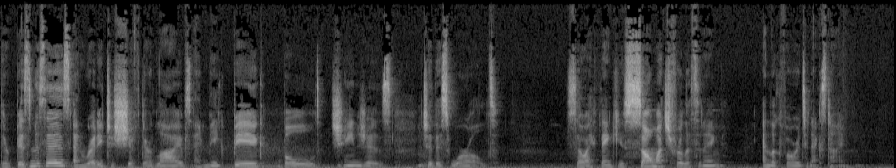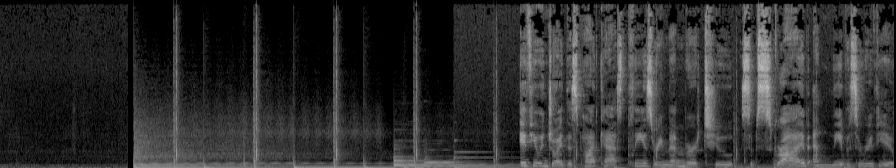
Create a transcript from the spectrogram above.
their businesses and ready to shift their lives and make big, bold changes to this world. So I thank you so much for listening and look forward to next time. If you enjoyed this podcast, please remember to subscribe and leave us a review.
